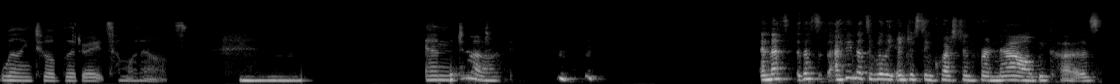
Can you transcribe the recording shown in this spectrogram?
willing to obliterate someone else? And Yeah. And that's that's I think that's a really interesting question for now because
